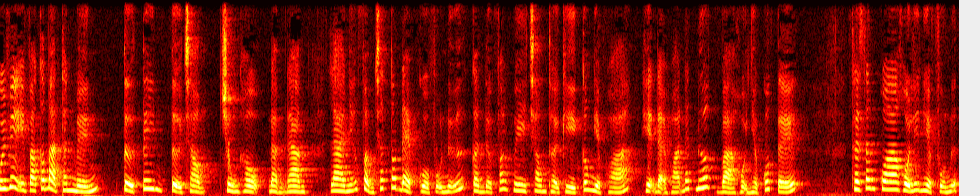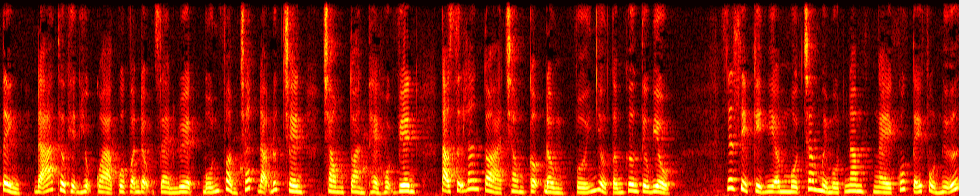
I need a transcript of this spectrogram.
Quý vị và các bạn thân mến, tự tin, tự trọng, trung hậu, đảm đang là những phẩm chất tốt đẹp của phụ nữ cần được phát huy trong thời kỳ công nghiệp hóa, hiện đại hóa đất nước và hội nhập quốc tế. Thời gian qua, Hội Liên hiệp Phụ nữ tỉnh đã thực hiện hiệu quả cuộc vận động rèn luyện bốn phẩm chất đạo đức trên trong toàn thể hội viên, tạo sự lan tỏa trong cộng đồng với nhiều tấm gương tiêu biểu. Nhân dịp kỷ niệm 111 năm Ngày Quốc tế Phụ nữ,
